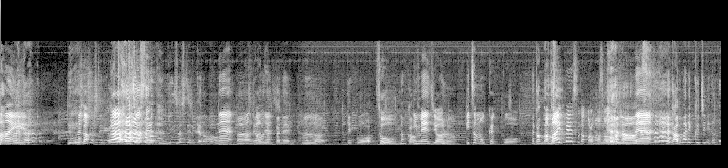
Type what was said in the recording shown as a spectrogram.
とない？なんか緊張してるよ。緊張してる。けど。ね。なんかね。なんか結構そう、んなんかイメージある、うん。いつも結構なんかあんまあ、まりマイペースだからかな、ね。なんかあんまり口にドキド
